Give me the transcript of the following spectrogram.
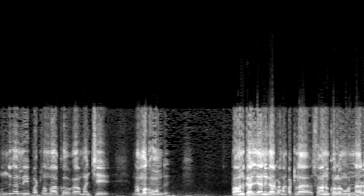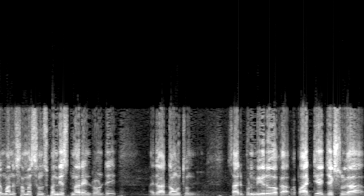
ముందుగా మీ పట్ల మాకు ఒక మంచి నమ్మకం ఉంది. పవన్ కళ్యాణ్ గారు మన పట్ల సానుకూలంగా ఉన్నారు. మన సమస్యలను స్పందిస్తున్నారనేటువంటి అది అర్థమవుతుంది. సార్ ఇప్పుడు మీరు ఒక పార్టీ అధ్యక్షులుగా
